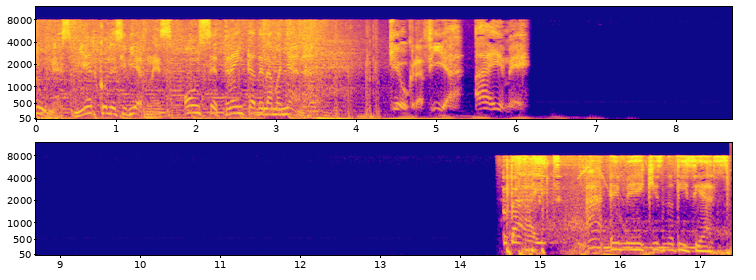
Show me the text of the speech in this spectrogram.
Lunes, miércoles y viernes, 11.30 de la mañana. Geografía AM. Byte. AMX Noticias.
